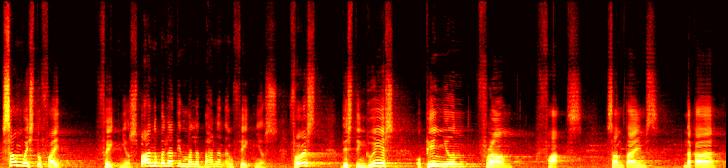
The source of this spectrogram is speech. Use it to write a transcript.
Some ways to fight fake news. Paano ba natin malabanan ang fake news? First, distinguish opinion from facts. Sometimes, naka,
